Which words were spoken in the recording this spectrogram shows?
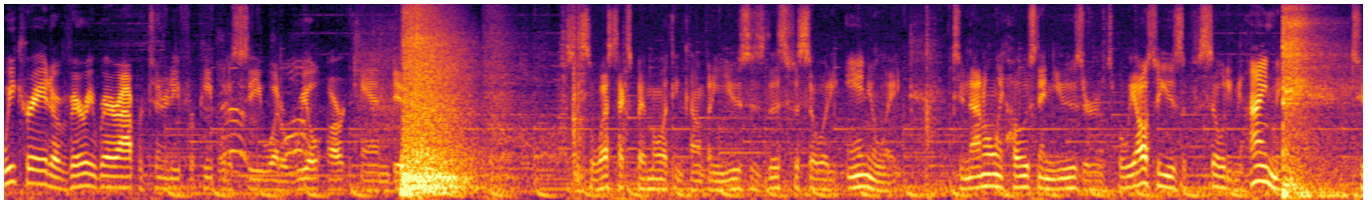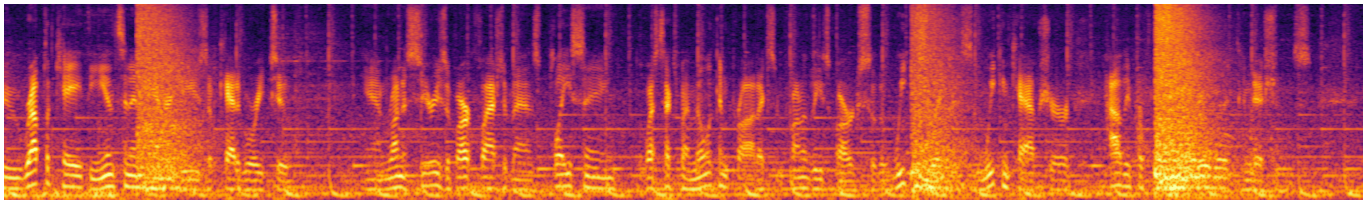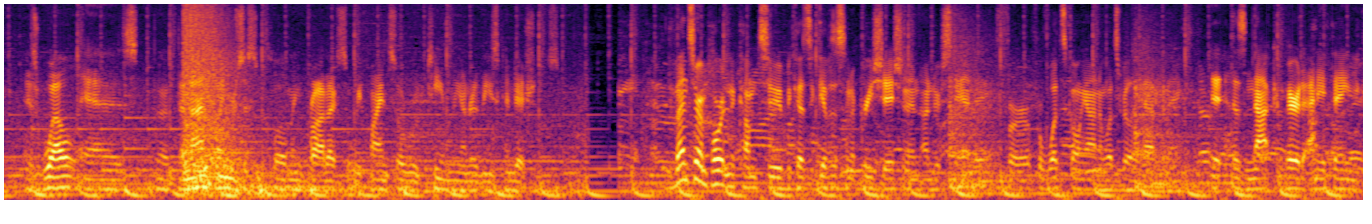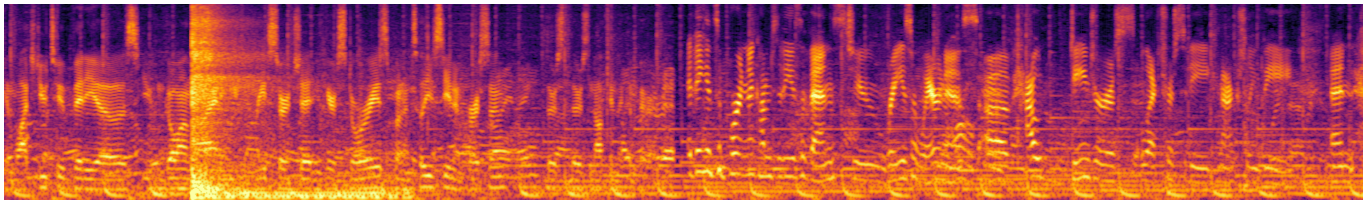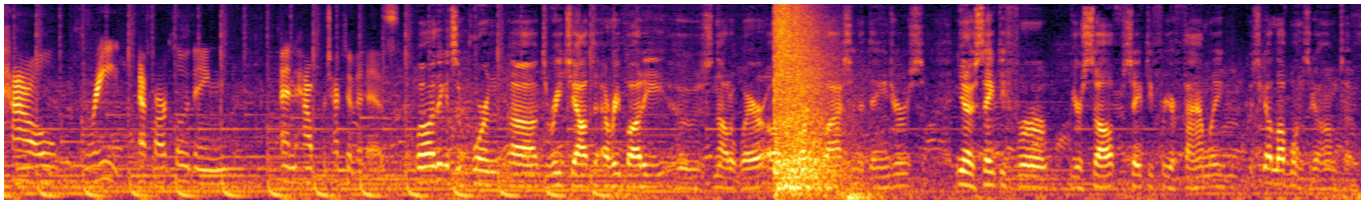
we create a very rare opportunity for people to see what a real arc can do. Since the Westex by Milliken Company uses this facility annually to not only host end users, but we also use the facility behind me to replicate the incident energies of Category 2 and run a series of arc flash events placing the Westex by Milliken products in front of these arcs so that we can witness and we can capture how they perform in real world conditions as well as the, the non-flame resistant clothing products that we find so routinely under these conditions. Events are important to come to because it gives us an appreciation and understanding for, for what's going on and what's really happening. It does not compare to anything. You can watch YouTube videos, you can go online and you can research it and hear stories, but until you see it in person, there's, there's nothing to compare. I think it's important to come to these events to raise awareness of how dangerous electricity can actually be and how great FR clothing and how protective it is. Well, I think it's important uh, to reach out to everybody who's not aware of arc flash and the dangers. You know, safety for yourself, safety for your family, because you got loved ones to go home to.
